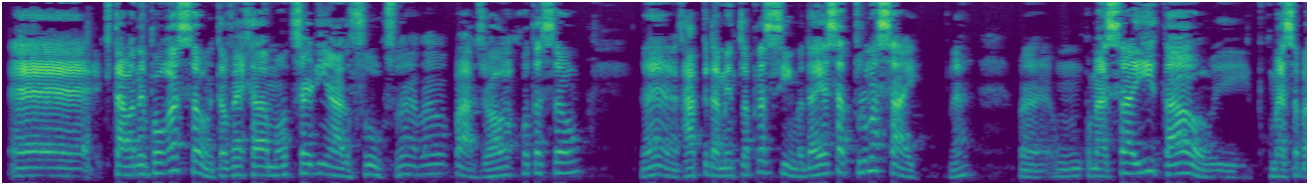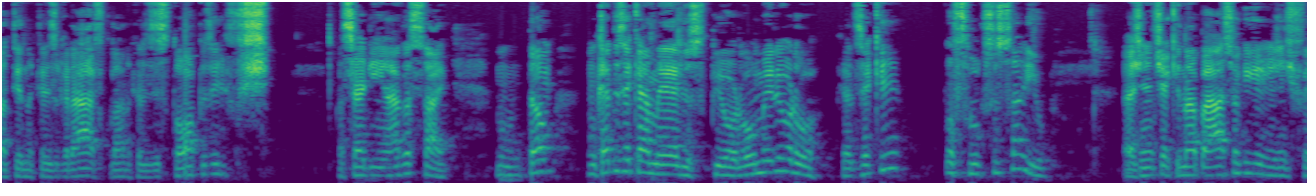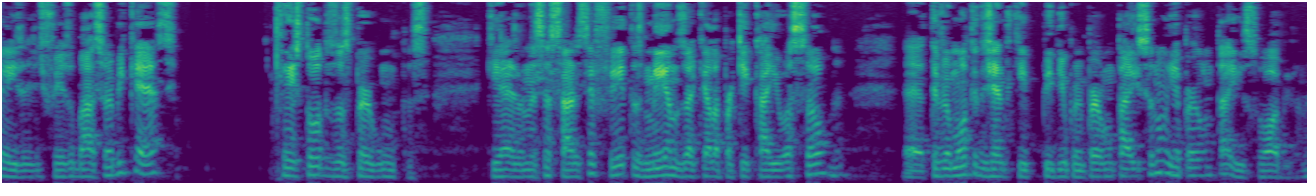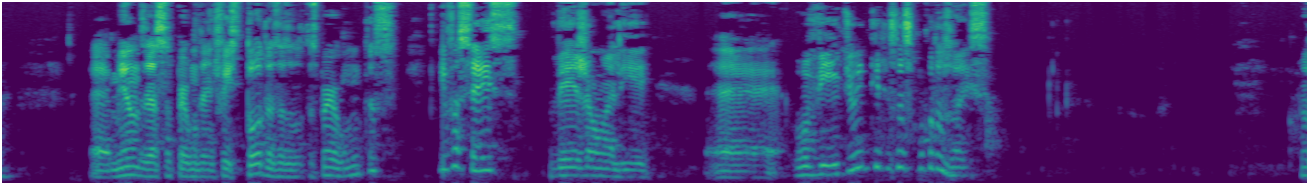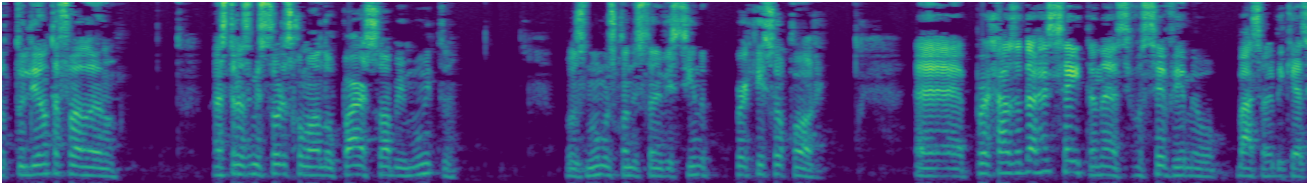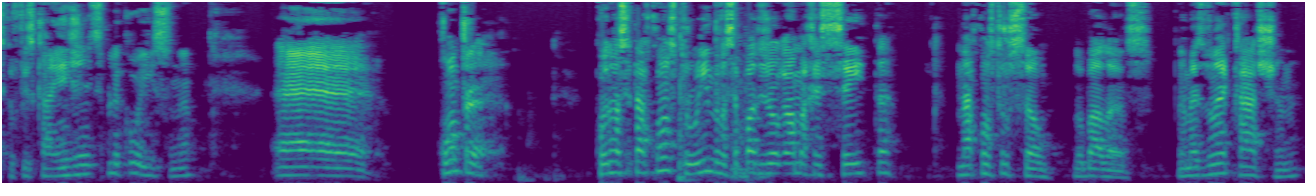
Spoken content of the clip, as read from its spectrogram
É, que estava na empolgação, então vem aquela mão de sardinhado, fluxo, né? Pá, joga a cotação né, rapidamente lá para cima. Daí essa turma sai, né? É, um começa a sair e tal, e começa a bater naqueles gráficos lá, naqueles stops, e a sardinhada sai. Então, não quer dizer que a Melius piorou ou melhorou. Quer dizer que o fluxo saiu. A gente aqui na Basta, o que, que a gente fez? A gente fez o Basta Webcast, fez todas as perguntas que eram necessárias ser feitas, menos aquela porque caiu a ação, né? É, teve um monte de gente que pediu para me perguntar isso, eu não ia perguntar isso, óbvio, né? É, menos essa pergunta, a gente fez todas as outras perguntas, e vocês vejam ali é, o vídeo e tirem suas conclusões. O Tulião tá falando. As transmissoras como a Lupar sobem muito os números quando estão investindo. Por que isso ocorre? É, por causa da receita, né? Se você vê meu Basta Webcast que eu fiz com a a gente explicou isso, né? É, contra, quando você está construindo, você pode jogar uma receita na construção, no balanço. Né? Mas não é caixa, né?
